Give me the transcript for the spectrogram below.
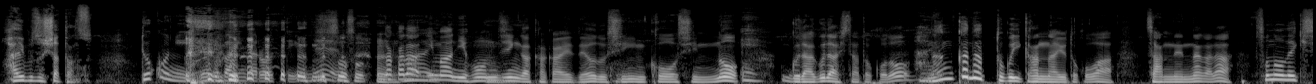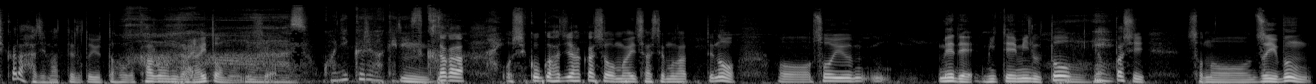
廃仏しちゃったんです。どこにやればいいんだろうっていうね。そうそう。うん。だからはい。今日本人が抱えておる信仰心のえグラグラしたところ、はい。なんか納得いかんないいうところは残念ながらその歴史から始まってると言った方が過言じゃないと思うんですよ。えそこに来るわけうですか、ん。だから、はい。お四国八幡箇所をお参りさせてもらってのおそういう目で見てみると、うん。やっぱしその随分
